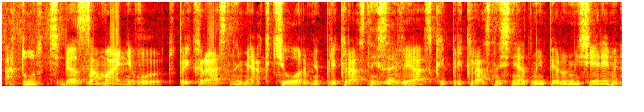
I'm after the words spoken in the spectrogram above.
а тут тебя заманивают прекрасными актерами, прекрасной завязкой, прекрасно снятыми первыми сериями,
